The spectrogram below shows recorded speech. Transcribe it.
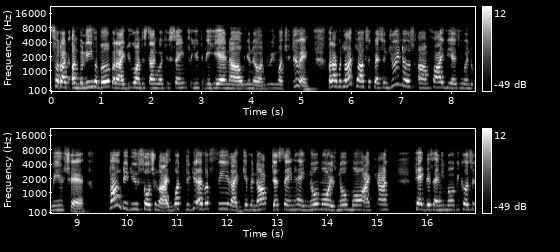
sort of unbelievable, but I do understand what you're saying for you to be here now, you know, and doing what you're doing. But I would like to ask a question. During those um five years you were in the wheelchair, how did you socialize? What did you ever feel like giving up, just saying, hey, no more is no more. I can't take this anymore because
